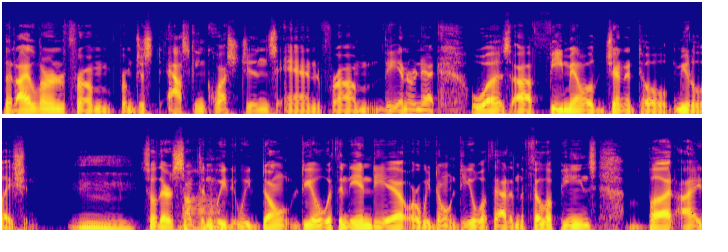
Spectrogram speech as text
that I learned from from just asking questions and from the internet was uh, female genital mutilation. Mm. So there's something wow. we we don't deal with in India or we don't deal with that in the Philippines. But I,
